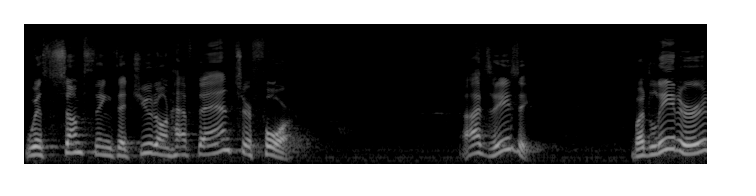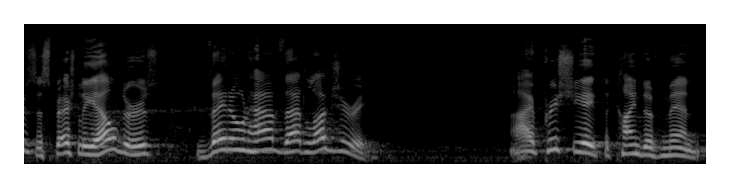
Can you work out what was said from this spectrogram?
with something that you don't have to answer for. That's easy. But leaders, especially elders, they don't have that luxury. I appreciate the kind of men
